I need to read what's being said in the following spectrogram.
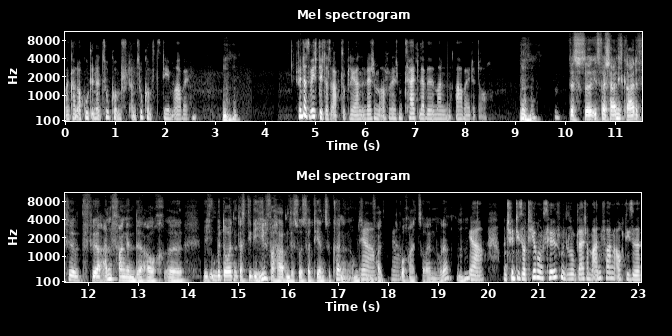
Man kann auch gut in der Zukunft an Zukunftsthemen arbeiten. Mhm. Ich finde das wichtig, das abzuklären, in welchem auf welchem Zeitlevel man arbeitet auch. Mhm. Hm. Das, äh, ist wahrscheinlich grade für für Anfangende auch, äh, nicht unbedeutend, dass die die Hilfe haben, das so sortieren zu können, um Ja, falschen ja. Anspruch reinzurennen, oder? Mhm. Ja, und ich finde die Sortierungshilfen so gleich am Anfang, auch diese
